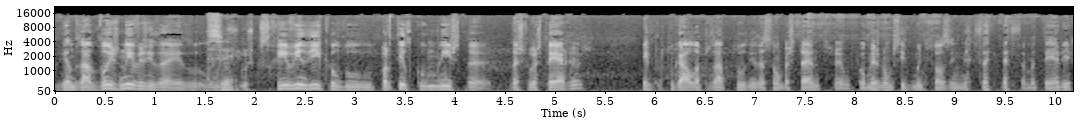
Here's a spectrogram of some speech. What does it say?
digamos, há dois níveis de ideias. Os, os que se reivindicam do Partido Comunista das suas terras, em Portugal, apesar de tudo, ainda são bastantes. Eu, pelo menos, não me sinto muito sozinho nessa, nessa matéria.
